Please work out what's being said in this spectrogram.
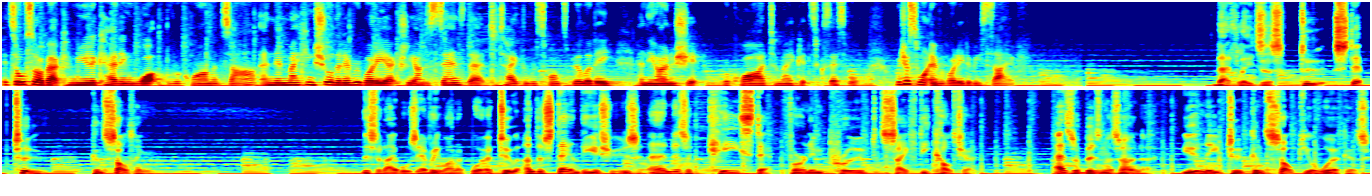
it's also about communicating what the requirements are and then making sure that everybody actually understands that to take the responsibility and the ownership required to make it successful. We just want everybody to be safe. That leads us to step two, consulting. This enables everyone at work to understand the issues and is a key step for an improved safety culture. As a business owner, you need to consult your workers.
